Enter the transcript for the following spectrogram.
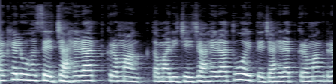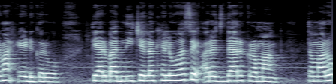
લખેલું હશે જાહેરાત ક્રમાંક. તમારી જે જાહેરાત હોય તે જાહેરાત ક્રમાંક તેમાં એડ કરવો. ત્યારબાદ નીચે લખેલું હશે અરજદાર ક્રમાંક. તમારો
